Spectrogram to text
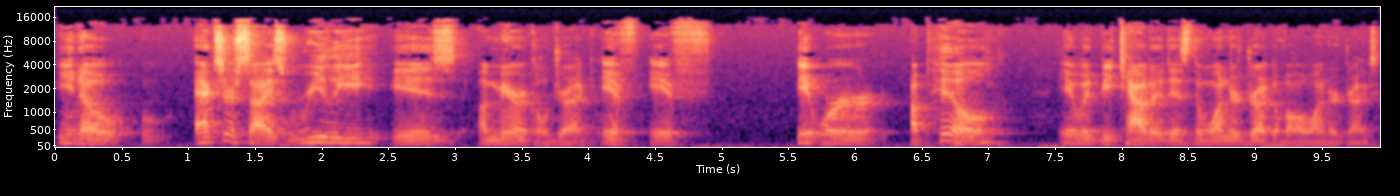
you know, exercise really is a miracle drug. If if it were a pill, it would be touted as the wonder drug of all wonder drugs.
